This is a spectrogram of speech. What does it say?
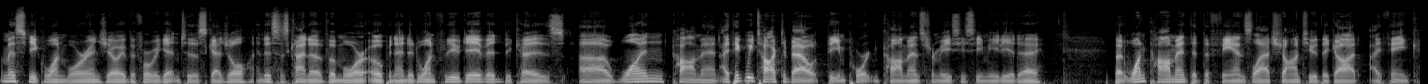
I'm going to sneak one more in, Joey, before we get into the schedule. And this is kind of a more open ended one for you, David, because uh, one comment, I think we talked about the important comments from ACC Media Day, but one comment that the fans latched onto that got, I think,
